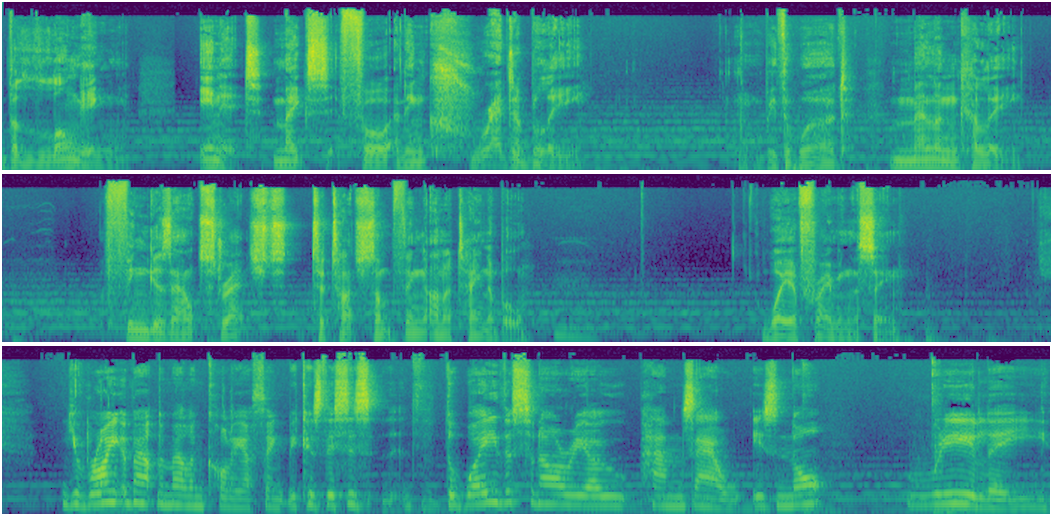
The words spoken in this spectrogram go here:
the longing in it makes it for an incredibly what would be the word melancholy fingers outstretched to touch something unattainable way of framing the scene. You're right about the melancholy, I think, because this is the way the scenario pans out is not really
